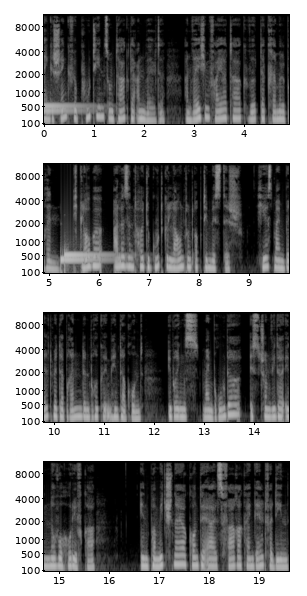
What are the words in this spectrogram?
Ein Geschenk für Putin zum Tag der Anwälte. An welchem Feiertag wird der Kreml brennen? Ich glaube, alle sind heute gut gelaunt und optimistisch. Hier ist mein Bild mit der brennenden Brücke im Hintergrund. Übrigens, mein Bruder ist schon wieder in Novohorivka. In Pamitschnaya konnte er als Fahrer kein Geld verdienen.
